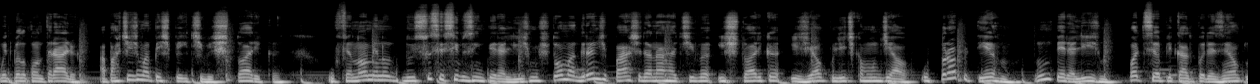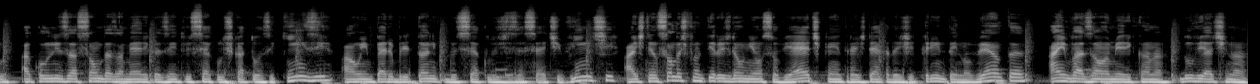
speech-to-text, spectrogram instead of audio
Muito pelo contrário, a partir de uma perspectiva histórica, o fenômeno dos sucessivos imperialismos toma grande parte da narrativa histórica e geopolítica mundial. O próprio termo, imperialismo, pode ser aplicado, por exemplo, à colonização das Américas entre os séculos XIV e XV, ao Império Britânico dos séculos XVII e XX, à extensão das fronteiras da União Soviética entre as décadas de 30 e 90, à invasão americana do Vietnã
